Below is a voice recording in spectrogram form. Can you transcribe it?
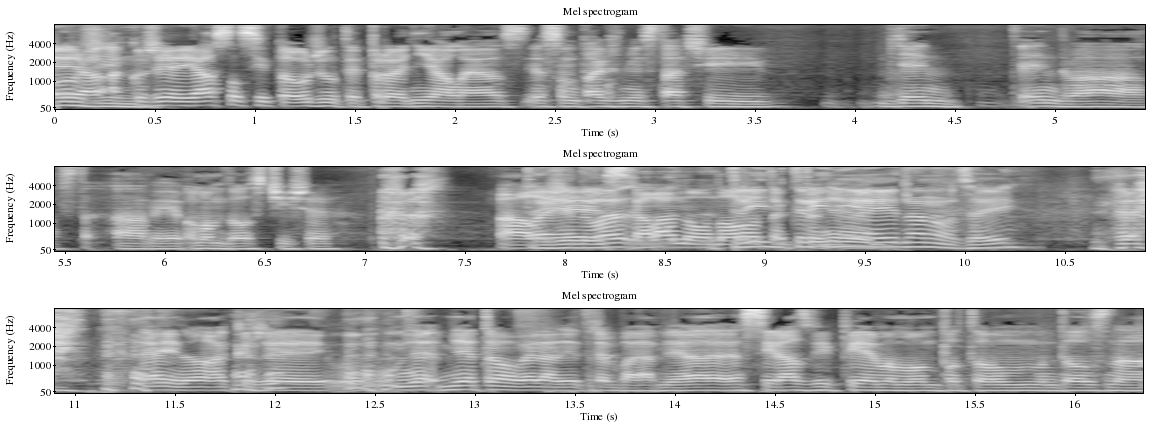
nie, ja, naložím. akože ja som si to užil tie prvé dni, ale ja, ja som tak, že mne stačí deň, deň dva a, a, mám dosť, čiže... ale Takže dva, s chalanou, no, tri, tak to tri dní a jedna noc, hej? Hej, no akože mne, mne toho veľa netreba. Ja, ja si raz vypijem a mám potom dosť na,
